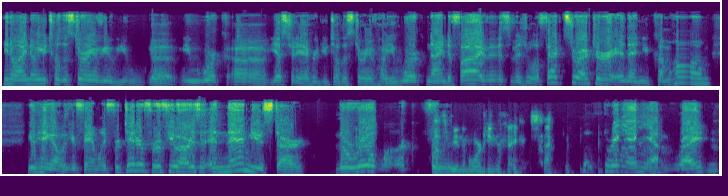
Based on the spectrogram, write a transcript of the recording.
you know, I know you told the story of you, you, uh, you work, uh, yesterday I heard you tell the story of how you work nine to five as a visual effects director, and then you come home, you hang out with your family for dinner for a few hours, and then you start the real work from three in the morning, right? Exactly. 3 a.m., right? And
